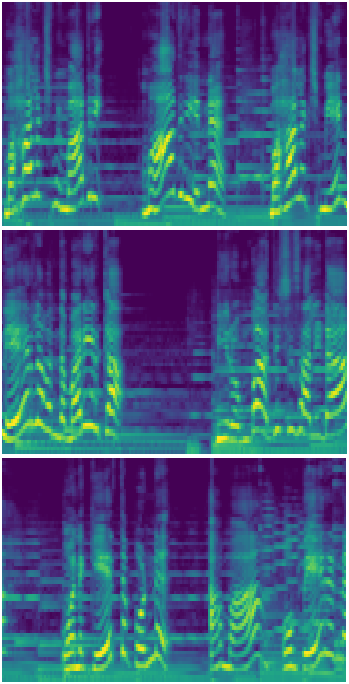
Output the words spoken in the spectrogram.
மகாலட்சுமி மாதிரி மாதிரி என்ன? மகாலட்சுமியே நேர்ல வந்த மாதிரி இருக்கா? நீ ரொம்ப அதிர்ஷ்டசாலிடா. உனக்கு ஏத்த பொண்ணு. ஆமா உன் பேர் என்ன?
